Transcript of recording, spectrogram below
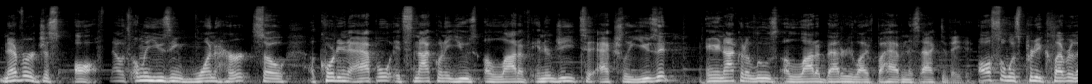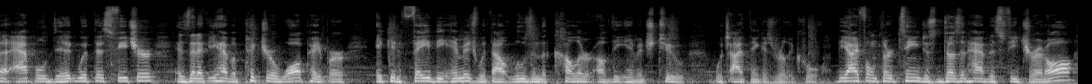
never just off. Now it's only using one hertz. So according to Apple, it's not gonna use a lot of energy to actually use it and you're not gonna lose a lot of battery life by having this activated. Also, what's pretty clever that Apple did with this feature is that if you have a picture wallpaper, it can fade the image without losing the color of the image too, which I think is really cool. The iPhone 13 just doesn't have this feature at all,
